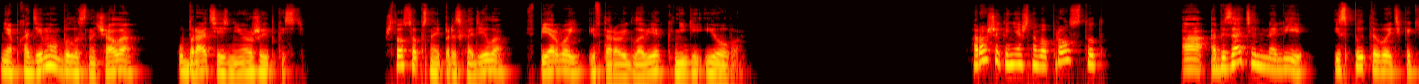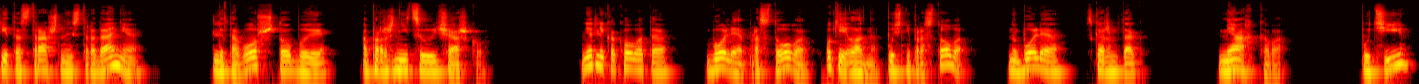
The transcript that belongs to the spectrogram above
необходимо было сначала убрать из нее жидкость. Что, собственно, и происходило в первой и второй главе книги Иова. Хороший, конечно, вопрос тут. А обязательно ли испытывать какие-то страшные страдания для того, чтобы опорожнить свою чашку? Нет ли какого-то более простого, окей, ладно, пусть не простого, но более, скажем так, мягкого пути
